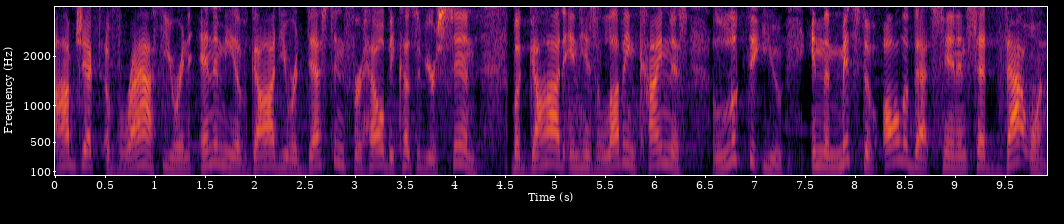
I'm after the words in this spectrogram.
object of wrath, you were an enemy of God, you were destined for hell because of your sin. But God, in His loving kindness, looked at you in the midst of all of that sin and said, That one,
